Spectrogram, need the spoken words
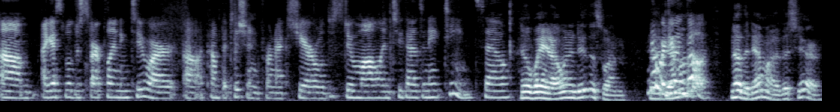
um, I guess we'll just start planning too our uh, competition for next year. We'll just do them all in 2018. So, no, wait, I want to do this one. no, The we're demo? doing both. No, the demo this year,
